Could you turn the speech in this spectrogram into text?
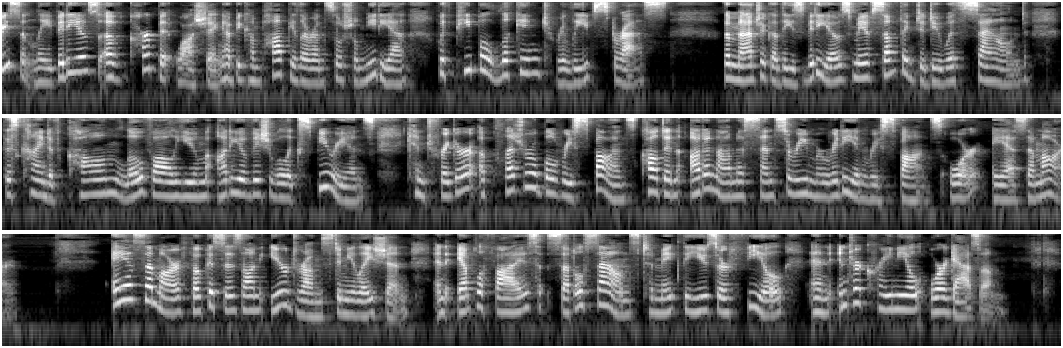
Recently, videos of carpet washing have become popular on social media with people looking to relieve stress. The magic of these videos may have something to do with sound. This kind of calm, low volume audiovisual experience can trigger a pleasurable response called an autonomous sensory meridian response, or ASMR. ASMR focuses on eardrum stimulation and amplifies subtle sounds to make the user feel an intracranial orgasm.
